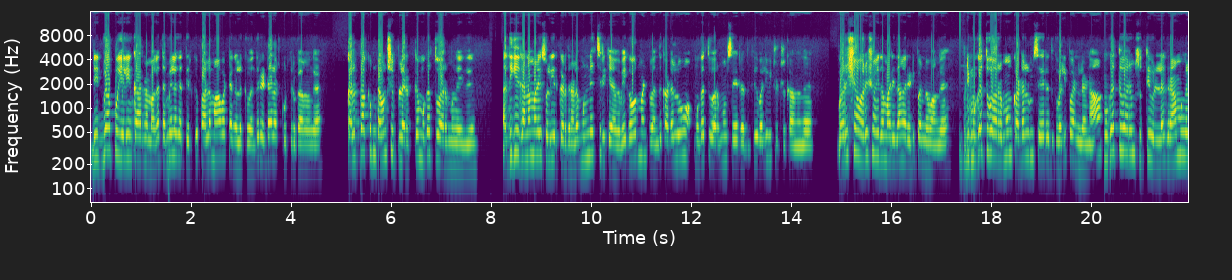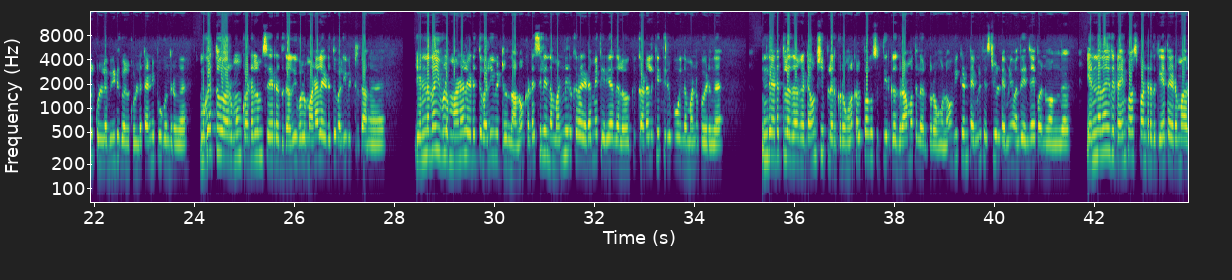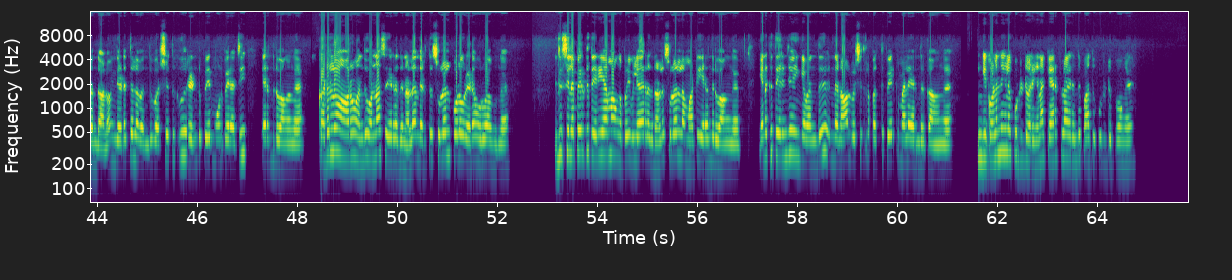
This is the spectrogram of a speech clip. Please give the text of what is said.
டிட்வா புயலின் காரணமாக தமிழகத்திற்கு பல மாவட்டங்களுக்கு வந்து ரெட் அலர்ட் கொடுத்துருக்காங்க கல்பாக்கம் டவுன்ஷிப்ல இருக்க முகத்துவாரமுங்க இது. அதிக கனமழை சொல்லியிருக்கிறதுனால முன்னெச்சரிக்கையாகவே கவர்மெண்ட் வந்து கடலும் முகத்துவாரமும் சேர்றதுக்கு வழி விட்டுட்டு இருக்காங்க வருஷம் வருஷம் இத மாதிரி தாங்க ரெடி பண்ணுவாங்க. இப்படி முகத்துவாரமும் கடலும் சேர்றதுக்கு வழி பண்ணலன்னா முகத்துவாரம் சுத்தி உள்ள கிராமங்களுக்குள்ள வீடுகளுக்குள்ள தண்ணி புகுந்துருங்க. முகத்துவாரமும் கடலும் சேர்றதுக்காக இவ்வளவு மணலை எடுத்து வழி விட்டுருக்காங்க என்னதான் இவ்வளவு மணல் எடுத்து வழி விட்டு இருந்தாலும் கடைசியில இந்த மண் இருக்கிற இடமே தெரியாத அளவுக்கு கடலுக்கே திரும்பவும் இந்த மண் போயிடுங்க. இந்த இடத்துல தாங்க டவுன்ஷிப்ல இருக்கிறவங்களும் கல்பாக்கம் சுத்தி இருக்க கிராமத்துல இருக்கிறவங்களும் வீக்கெண்ட் டைம்லயும் ஃபெஸ்டிவல் டைம்லயும் வந்து என்ஜாய் பண்ணுவாங்க என்னதான் இது டைம் பாஸ் பண்றதுக்கு ஏத்த இடமா இருந்தாலும் இந்த இடத்துல வந்து வருஷத்துக்கு ரெண்டு பேர் மூணு பேராச்சு இறந்துடுவாங்கங்க. கடலும் ஆறும் வந்து ஒன்னா சேர்றதுனால அந்த இடத்துல சுழல் போல ஒரு இடம் உருவாகுங்க. இது சில பேருக்கு தெரியாம அவங்க போய் விளையாடுறதுனால சுழல்ல மாட்டி இறந்துடுவாங்க எனக்கு தெரிஞ்ச இங்க வந்து இந்த நாலு வருஷத்துல பத்து பேருக்கு மேல இறந்துருக்காங்க. இங்க குழந்தைங்கள கூட்டிட்டு வரீங்கன்னா கேர்ஃபுல்லா இருந்து பார்த்து கூட்டிட்டு போங்க.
